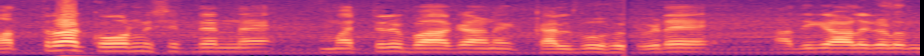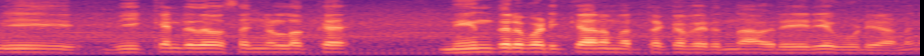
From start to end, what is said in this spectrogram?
മത്ര കോർണിഷിന്റെ തന്നെ മറ്റൊരു ഭാഗമാണ് കൽബൂഹ്. ഇവിടെ അധിക ആളുകളും ഈ വീക്കെൻഡ് ദിവസങ്ങളിലൊക്കെ നീന്തൽ പഠിക്കാനും മറ്റൊക്കെ വരുന്ന ഒരു ഏരിയ കൂടിയാണ്.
